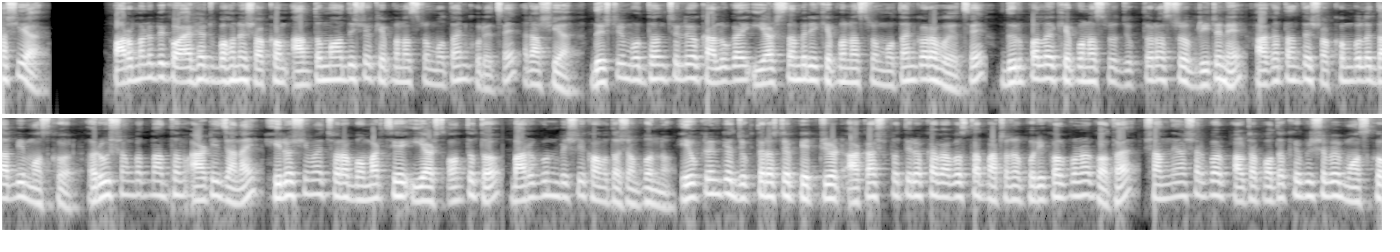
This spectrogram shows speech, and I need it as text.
রাশিয়া? পারমাণবিক ওয়ারহেড বহনে সক্ষম আন্তঃমহাদেশীয় ক্ষেপণাস্ত্র মোতায়েন করেছে রাশিয়া। দেশটির মধ্যাঞ্চলীয় কালুগায় ইয়ারসামেরি ক্ষেপণাস্ত্র মোতায়েন করা হয়েছে। দূরপাল্লায় ক্ষেপণাস্ত্র যুক্তরাষ্ট্র ব্রিটেনে আঘাত আনতে সক্ষম বলে দাবি মস্কোর। রুশ সংবাদ মাধ্যম আরটি জানায়, হিরোসীমায় ছড়া বোমার চেয়ে ইয়ার্স অন্তত বারো গুণ বেশি ক্ষমতা সম্পন্ন ইউক্রেনকে যুক্তরাষ্ট্রের পেট্রিয়ট আকাশ প্রতিরক্ষা ব্যবস্থা পাঠানোর পরিকল্পনার কথা সামনে আসার পর পাল্টা পদক্ষেপ হিসেবে মস্কো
